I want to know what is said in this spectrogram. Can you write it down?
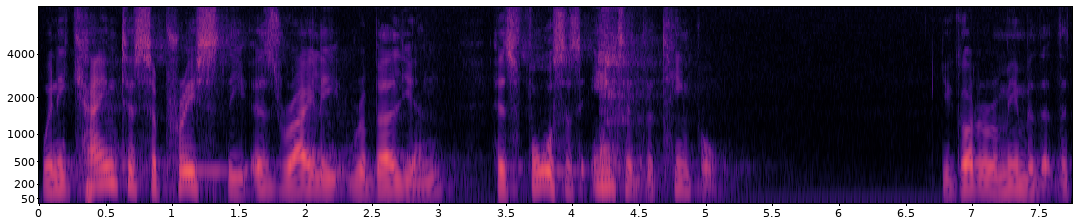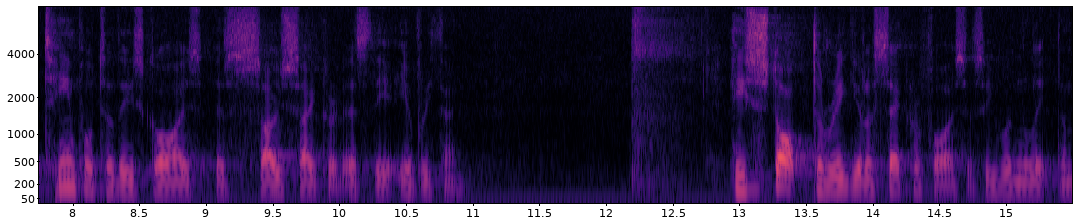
When he came to suppress the Israeli rebellion, his forces entered the temple. You've got to remember that the temple to these guys is so sacred, it's their everything. He stopped the regular sacrifices, he wouldn't let them,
